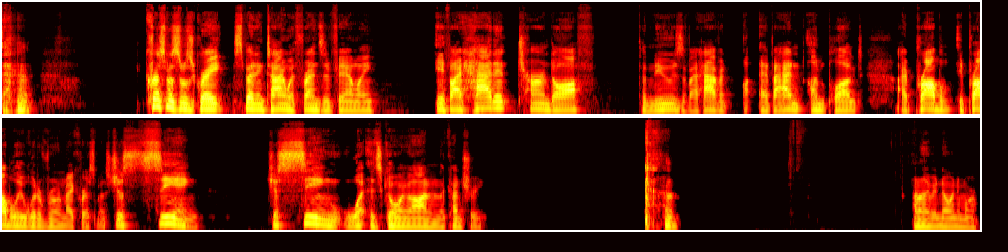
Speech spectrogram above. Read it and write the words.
Christmas was great, spending time with friends and family. If I hadn't turned off the news, if I haven't if I hadn't unplugged, I probably it probably would have ruined my Christmas. Just seeing just seeing what is going on in the country. I don't even know anymore.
